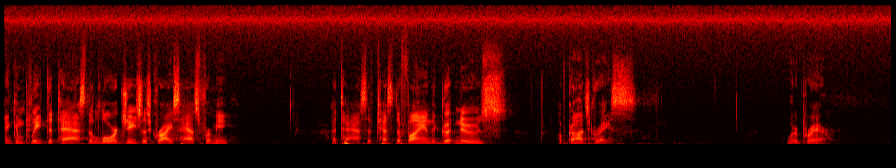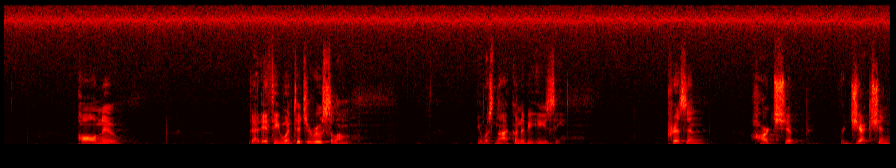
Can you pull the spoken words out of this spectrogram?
and complete the task the Lord Jesus Christ has for me a task of testifying the good news of God's grace. What a prayer. Paul knew that if he went to Jerusalem, it was not going to be easy. Prison, hardship, rejection,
